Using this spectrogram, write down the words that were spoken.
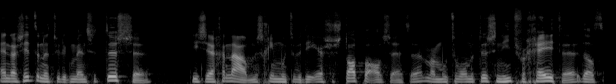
En daar zitten natuurlijk mensen tussen die zeggen, nou, misschien moeten we die eerste stappen al zetten. Maar moeten we ondertussen niet vergeten dat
